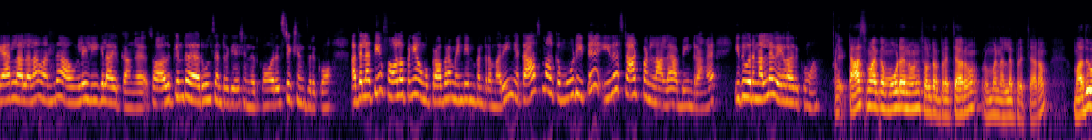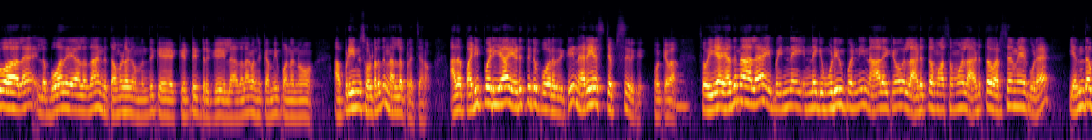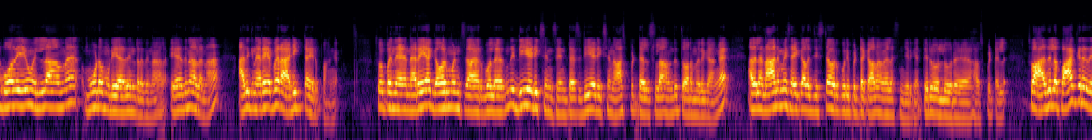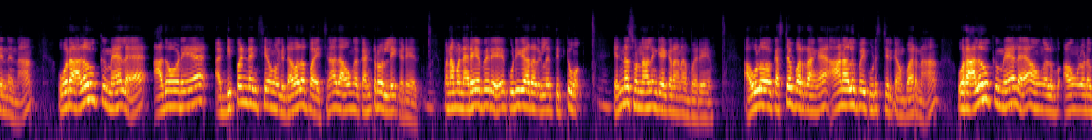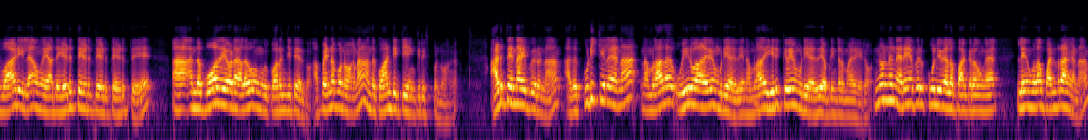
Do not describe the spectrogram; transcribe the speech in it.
கேரளாலலாம் வந்து அவங்களே லீகலாக இருக்காங்க ஸோ அதுக்குன்ற ரூல்ஸ் அண்ட் ரெகுலேஷன் இருக்கும் ரெஸ்ட்ரிக்ஷன்ஸ் இருக்கும். அதெல்லாத்தையும் ஃபாலோ பண்ணி அவங்க ப்ராப்பராக மெயின்டைன் பண்ணுற மாதிரி இங்கே டாஸ்மாகை மூடிட்டு இதை ஸ்டார்ட் பண்ணலாம்ல அப்படின்றாங்க. இது ஒரு நல்ல வேவாக இருக்குமா? டாஸ்மாகை மூடணும்னு சொல்கிற பிரச்சாரம் ரொம்ப நல்ல பிரச்சாரம். மதுவால் இல்லை போதையால் தான் இந்த தமிழகம் வந்து கெ கெட்டுட்ருக்கு இல்லை அதெல்லாம் கொஞ்சம் கம்மி பண்ணணும். அப்படின்னு சொல்கிறது நல்ல பிரச்சாரம். அதை படிப்படியாக எடுத்துகிட்டு போகிறதுக்கு நிறைய ஸ்டெப்ஸ் இருக்குது ஓகேவா? ஸோ ஏ எதனால இப்போ இன்னை இன்னைக்கு முடிவு பண்ணி நாளைக்கோ இல்லை அடுத்த மாதமோ இல்லை அடுத்த வருஷமே கூட எந்த போதையும் இல்லாமல் மூட முடியாதுன்றதுனால எதனாலனா அதுக்கு நிறைய பேர் அடிக்ட் ஆகிருப்பாங்க ஸோ இப்போ இந்த நிறைய கவர்மெண்ட் சார்பில் இருந்து de addiction centres de addiction ஹாஸ்பிட்டல்ஸ்லாம் வந்து திறந்துருக்காங்க. அதில் நானுமே சைக்காலஜிஸ்ட்டாக ஒரு குறிப்பிட்ட காலம் வேலை செஞ்சுருக்கேன் திருவள்ளூர் ஹாஸ்பிட்டலில் ஸோ அதில் பார்க்குறது என்னென்னா ஒரு அளவுக்கு மேலே அதோடைய டிபெண்டன்சி அவங்களுக்கு டெவலப் ஆயிடுச்சுன்னா அது அவங்க கண்ட்ரோல்லே கிடையாது. இப்போ நம்ம நிறைய பேர் குடிகாரர்களை திட்டுவோம். என்ன சொன்னாலும் கேட்குறானா பாரு? அவ்வளோ கஷ்டப்படுறாங்க. ஆனாலும் போய் குடிச்சிருக்கான் பாருனா ஒரு அளவுக்கு மேலே அவங்க அவங்களோட பாடியில் அவங்க அதை எடுத்து எடுத்து எடுத்து எடுத்து அந்த போதையோட அளவு அவங்களுக்கு குறைஞ்சிட்டே இருக்கும். அப்போ என்ன பண்ணுவாங்கன்னா அந்த குவான்டிட்டியை இன்க்ரீஸ் பண்ணுவாங்க. அடுத்து என்ன ஆகி போயிரும்னா அதை குடிக்கலைன்னா நம்மளால் உயிர் வாழவே முடியாது நம்மளால் இருக்கவே முடியாது அப்படின்ற மாதிரி ஆயிரும். இன்னொன்று நிறைய பேர் கூலி வேலை பார்க்குறவங்க இல்லை இவங்கெல்லாம் பண்ணுறாங்கன்னா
